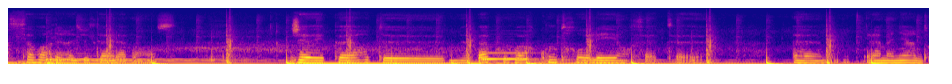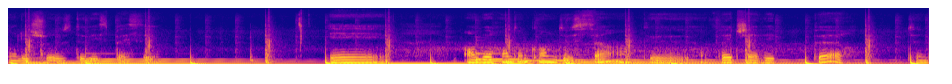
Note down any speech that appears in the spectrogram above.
savoir les résultats à l'avance. J'avais peur de ne pas pouvoir contrôler en fait euh, euh, la manière dont les choses devaient se passer. Et en me rendant compte de ça, que en fait j'avais peur de ne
